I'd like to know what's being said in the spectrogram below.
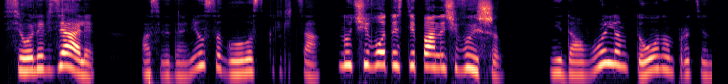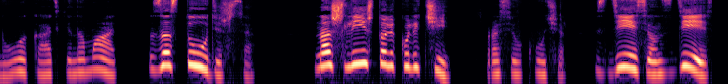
«Все ли взяли?» – осведомился голос крыльца. «Ну чего ты, Степаныч, вышел?» Недовольным тоном протянула Катькина мать. «Застудишься!» «Нашли, что ли, куличи?» – спросил кучер. «Здесь он, здесь!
